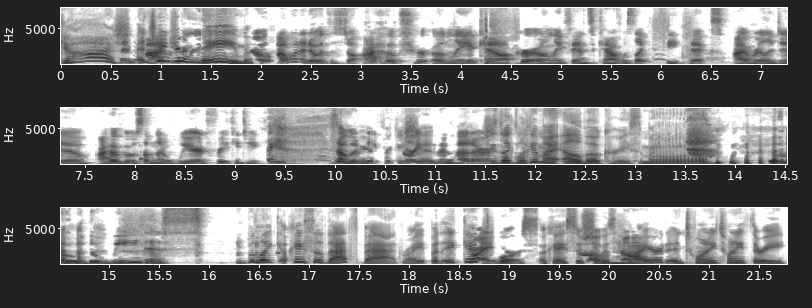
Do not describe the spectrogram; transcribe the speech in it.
gosh. And And, I change your name. You know, I want to know what the story. I hope her only account, her OnlyFans account, was like feet pics. I really do. I hope it was something weird, freaky deaky. That would make the story shit. even better. She's like, look at my elbow crease. Ooh, the weenus. but like, okay, so that's bad, right? But it gets Right. worse. Okay, so she Oh, was no. hired in 2023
